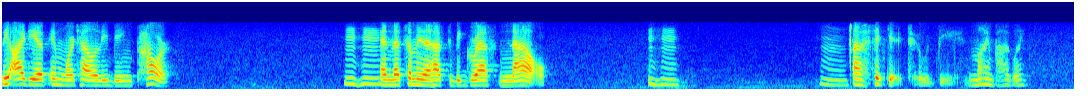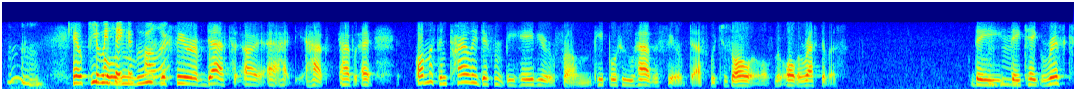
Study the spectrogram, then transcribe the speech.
the idea of immortality being power. Mhm. And that's something that has to be grasped now. mhm. Hmm. I think it, it would be mind-boggling. Hmm. You know, people who lose caller? the fear of death uh, have have uh, almost entirely different behavior from people who have the fear of death, which is all all the rest of us. They Mhm. they take risks.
